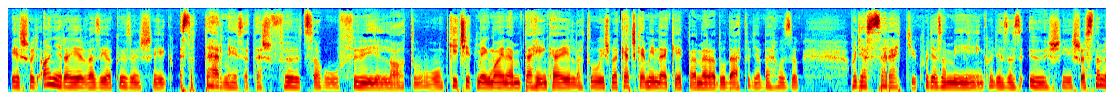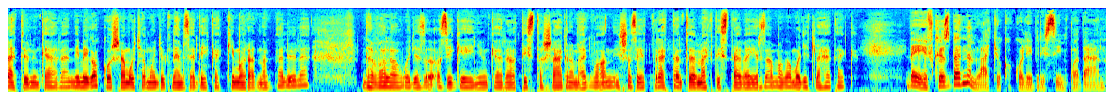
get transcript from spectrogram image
és hogy annyira élvezi a közönség ezt a természetes, földszagú, fűillatú, kicsit még majdnem tehénke illatú is, mert kecske mindenképpen, mert a dudát ugye behozzuk, hogy ezt szeretjük, hogy ez a miénk, hogy ez az ős, és ezt nem lehet tőlünk elvenni, még akkor sem, hogyha mondjuk nemzedékek kimaradnak belőle, de valahogy ez az igényünk erre a tisztaságra megvan, és azért rettentően megtisztelve érzem magam, hogy itt lehetek. De évközben nem látjuk a kolibri színpadán.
